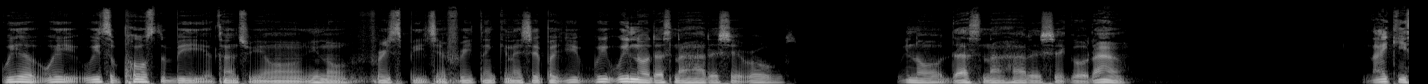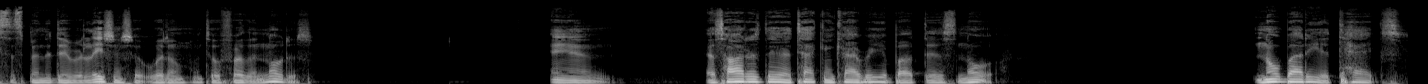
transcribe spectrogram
we are, we we supposed to be a country on you know free speech and free thinking and shit, but you we we know that's not how this shit rolls we know that's not how this shit go down. Nike suspended their relationship with him until further notice. And as hard as they're attacking Kyrie about this, no nobody attacks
